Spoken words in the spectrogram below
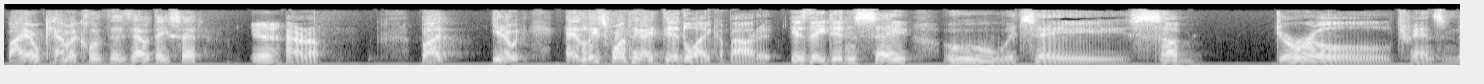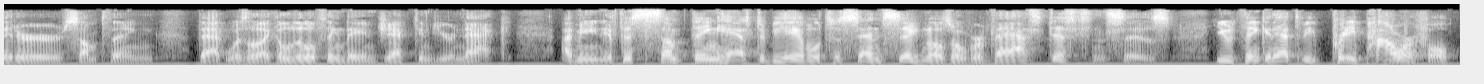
Biochemical, is that what they said? Yeah. I don't know. But, you know, at least one thing I did like about it is they didn't say, ooh, it's a subdural transmitter or something that was like a little thing they inject into your neck. I mean, if this something has to be able to send signals over vast distances, you'd think it had to be pretty powerful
